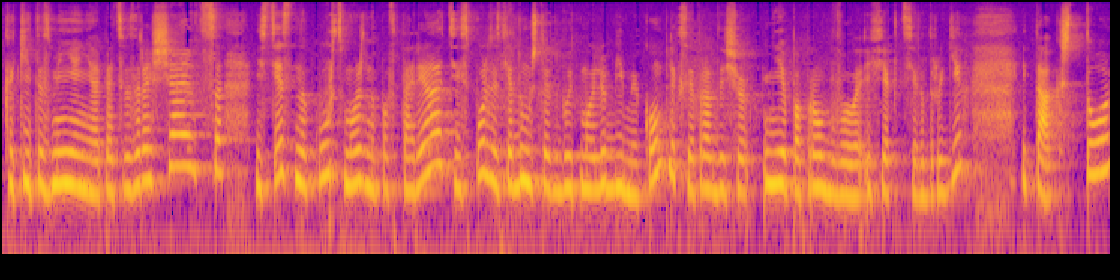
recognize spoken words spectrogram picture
какие-то изменения опять возвращаются. Естественно курс можно повторять и использовать. Я думаю что это будет мой любимый комплекс. Я правда еще не попробовала эффект всех других. Итак что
